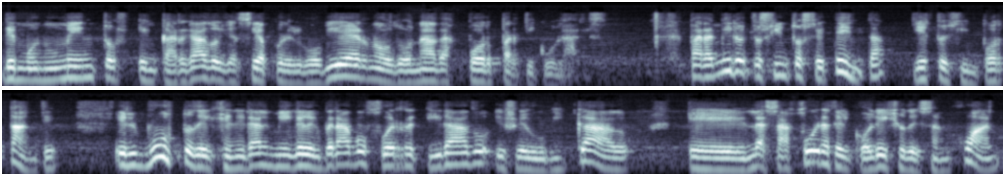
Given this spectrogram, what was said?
de monumentos encargados ya sea por el gobierno o donadas por particulares. Para 1870, y esto es importante, el busto del general Miguel Bravo fue retirado y reubicado en las afueras del Colegio de San Juan,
